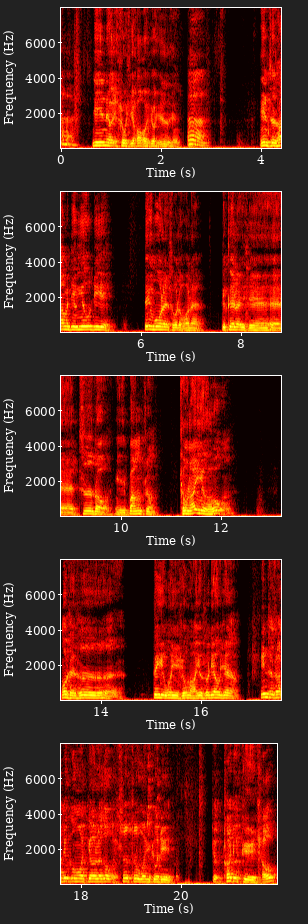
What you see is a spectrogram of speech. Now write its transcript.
你一定要学习，好好学习这些。嗯。因此，他们就有的对我来说的话呢，就给了一些指导与帮助。从那以后，我才是对于文学嘛有所了解了。因此，他就跟我教那个诗词文学的，就他就诀窍。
